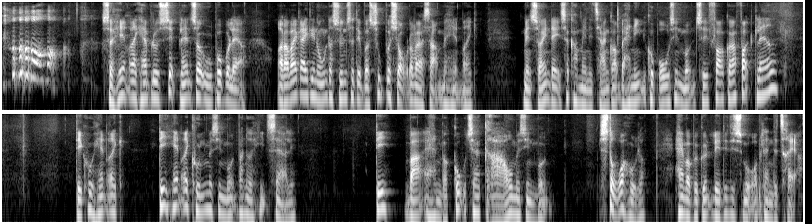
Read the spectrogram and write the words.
Så Henrik han blev simpelthen så upopulær. Og der var ikke rigtig nogen, der syntes, at det var super sjovt at være sammen med Henrik. Men så en dag, så kom han i tanke om, hvad han egentlig kunne bruge sin mund til for at gøre folk glade. Det kunne Henrik. Det Henrik kunne med sin mund var noget helt særligt. Det var, at han var god til at grave med sin mund. Store huller. Han var begyndt lidt i de små og plante træer.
